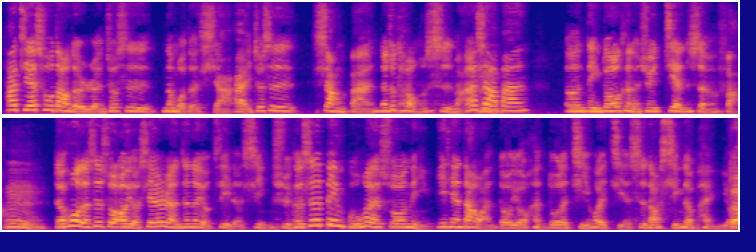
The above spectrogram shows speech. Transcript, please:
他接触到的人就是那么的狭隘，就是上班那就同事嘛，那下班。嗯，顶多可能去健身房，嗯对，或者是说哦，有些人真的有自己的兴趣，可是并不会说你一天到晚都有很多的机会结识到新的朋友。对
